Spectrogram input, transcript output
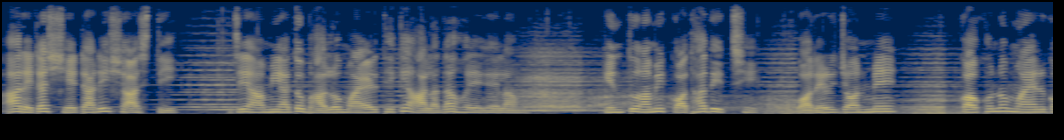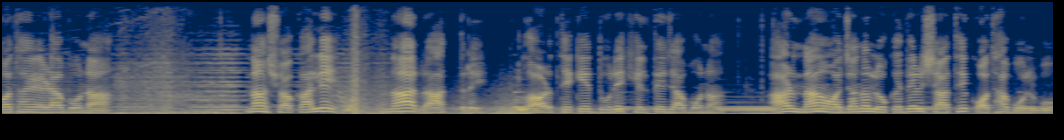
আর এটা সেটারই শাস্তি যে আমি এত ভালো মায়ের থেকে আলাদা হয়ে গেলাম। কিন্তু আমি কথা দিচ্ছি পরের জন্মে কখনো মায়ের কথা এড়াবো না। না সকালে না রাত্রে ঘর থেকে দূরে খেলতে যাব না। আর না অজানা লোকেদের সাথে কথা বলব।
